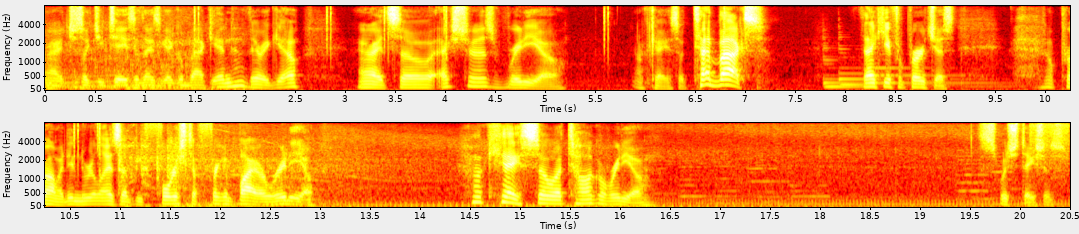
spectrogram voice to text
Alright, just like GTA, sometimes you gotta go back in. There we go. Alright, so extras radio. Okay, so 10 bucks. Thank you for purchase. No problem. I didn't realize I'd be forced to friggin' buy a radio. Okay, so a toggle radio. Switch stations.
